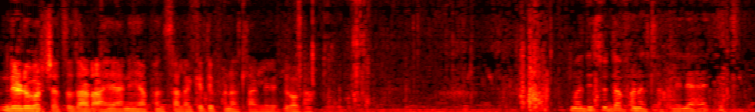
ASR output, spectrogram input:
दीड वर्षाचं झाड आहे आणि या फणसाला किती फणस लागलेले बघा. मध्ये सुद्धा फणस लागलेले आहेत.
